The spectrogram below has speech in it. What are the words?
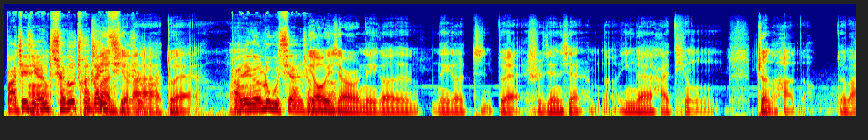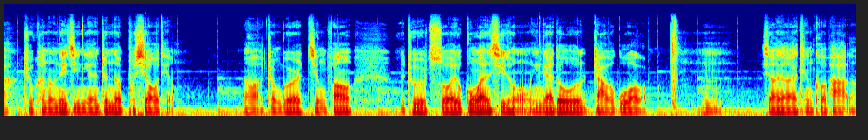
把这几人全都串在一起，来，对，把这个路线标一下那个那个对时间线什么的，应该还挺震撼的，对吧？就可能那几年真的不消停啊，整个警方。就是所谓的公安系统应该都炸了锅了，嗯，想想还挺可怕的。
